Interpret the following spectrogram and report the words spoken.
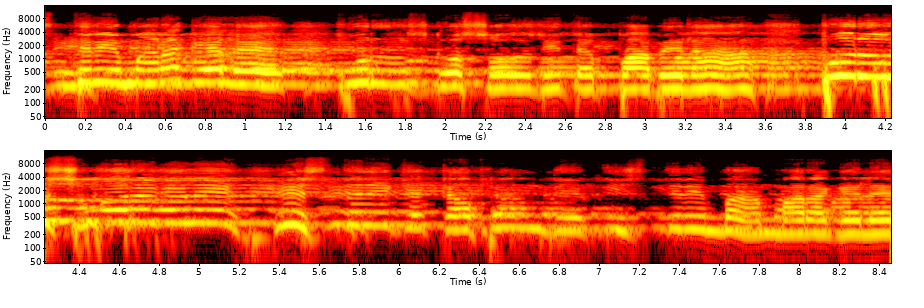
স্ত্রী মারা গেলে পুরুষ গোসল দিতে পাবে না। পুরুষ মারা স্ত্রীকে কাফন দিয়ে, স্ত্রী মারা গেলে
